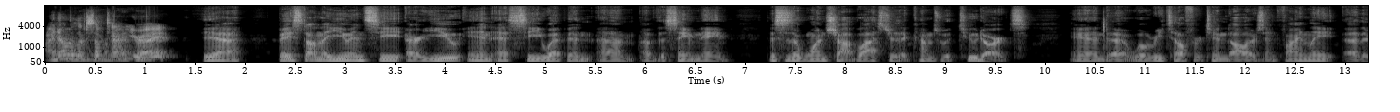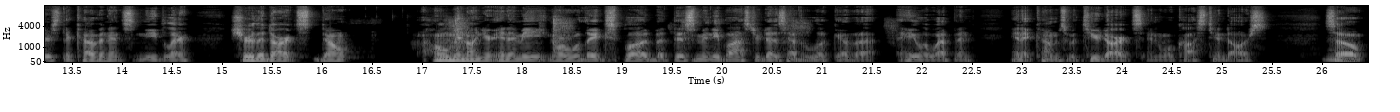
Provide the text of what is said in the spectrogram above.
I know it looks so tiny, right? Yeah, based on the UNC or UNSC weapon um, of the same name. This is a one-shot blaster that comes with two darts and uh, will retail for ten dollars. And finally, uh, there's the Covenant's Needler. Sure, the darts don't home in on your enemy, nor will they explode, but this mini blaster does have the look of a Halo weapon, and it comes with two darts and will cost ten dollars. So,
